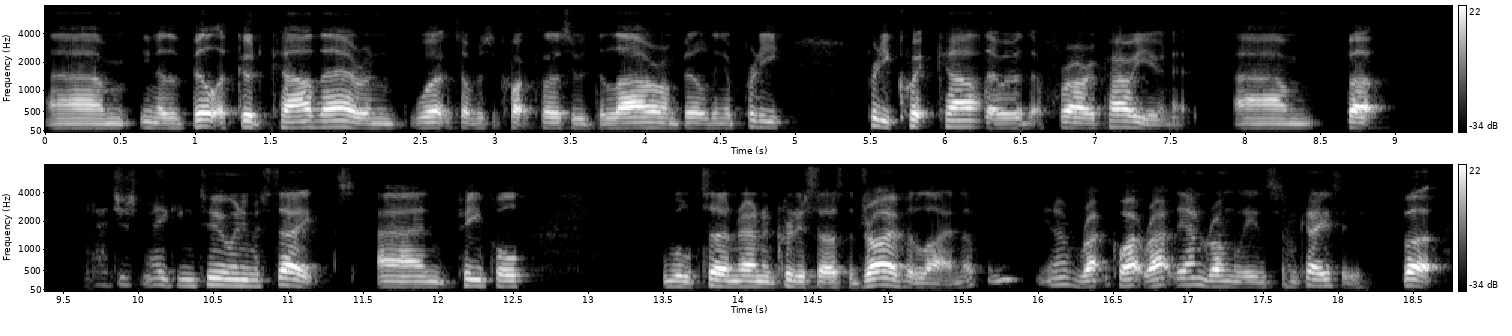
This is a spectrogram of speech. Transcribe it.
Um, you know, they've built a good car there and worked obviously quite closely with Dallara on building a pretty pretty quick car though with that Ferrari power unit. Um, but they're just making too many mistakes, and people will turn around and criticise the driver lineup, and you know, right, quite rightly and wrongly in some cases. But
